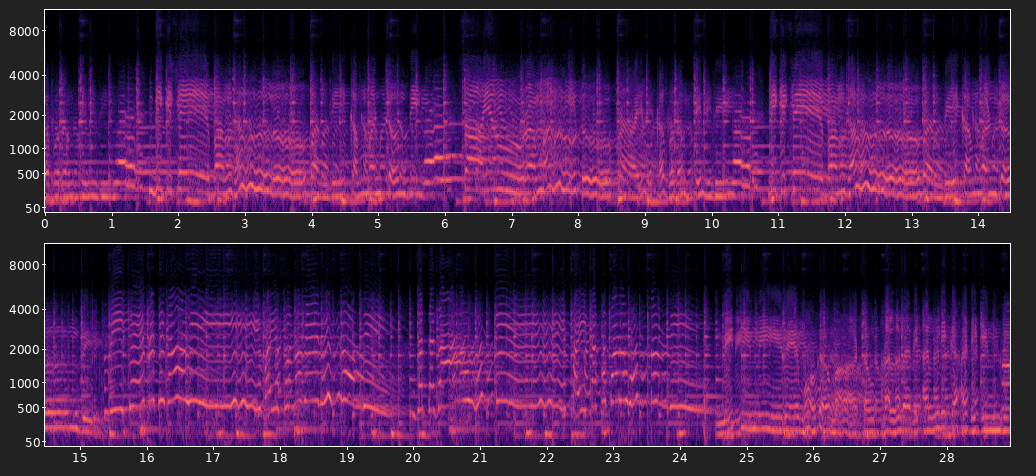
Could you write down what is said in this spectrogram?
కబురం కింది. బిగిసే బంధంలో బందీ కమ్మంటోంది సాయం రమంటూ ప్రాయం కబురం కింది బిగిసే బంధంలో బందీ కమ్మంటోంది. మితి మీరే మొగమాటం అల్లరి అల్లిక అడిగింది.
